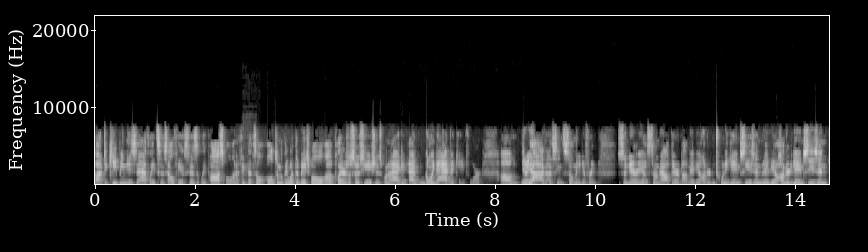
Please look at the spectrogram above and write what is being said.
uh, to keeping these athletes as healthy as physically possible. And I think that's ultimately what the Baseball uh, Players Association is going to ag- ag- going to advocate for. Um, you know, yeah, I've, I've seen so many different scenarios thrown out there about maybe a 120 game season, maybe a 100 game season.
